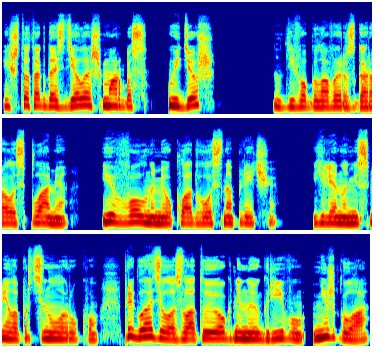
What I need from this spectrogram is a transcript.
«И что тогда сделаешь, Марбас? Уйдешь? Над его головой разгоралось пламя и волнами укладывалось на плечи. Елена не смело протянула руку, пригладила золотую огненную гриву, не жгла,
